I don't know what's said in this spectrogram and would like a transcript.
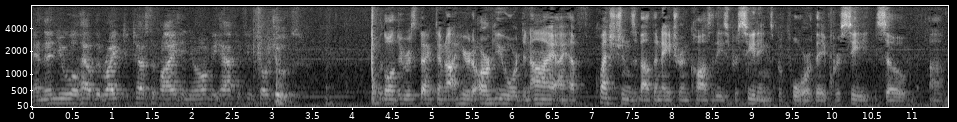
and then you will have the right to testify in your own behalf if you so choose. With all due respect, I'm not here to argue or deny. I have questions about the nature and cause of these proceedings before they proceed. So, um,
